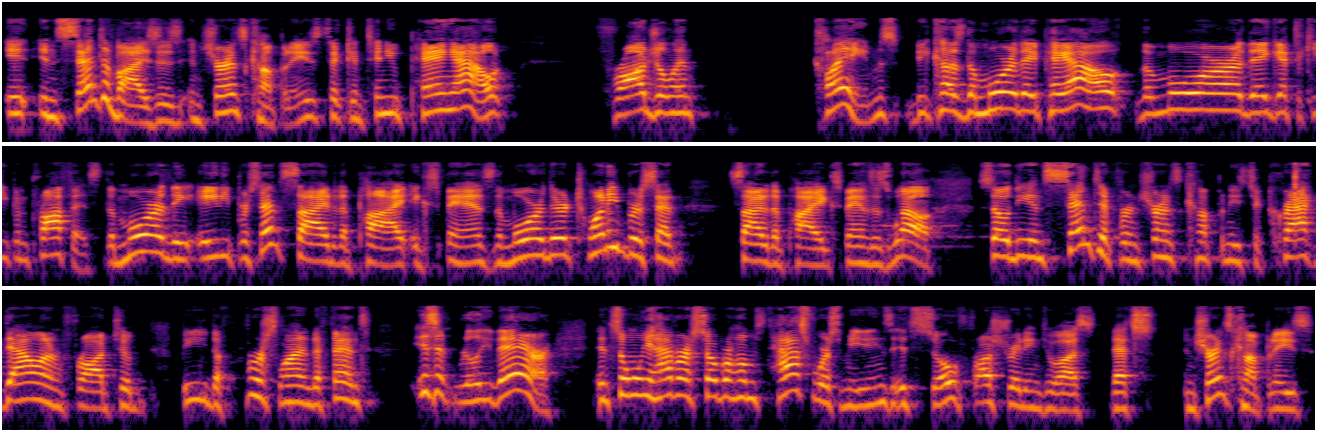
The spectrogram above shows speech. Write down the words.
it incentivizes insurance companies to continue paying out fraudulent claims because the more they pay out, the more they get to keep in profits. The more the 80% side of the pie expands, the more their 20% side of the pie expands as well. So the incentive for insurance companies to crack down on fraud, to be the first line of defense, isn't really there. And so when we have our sober homes task force meetings, it's so frustrating to us that insurance companies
